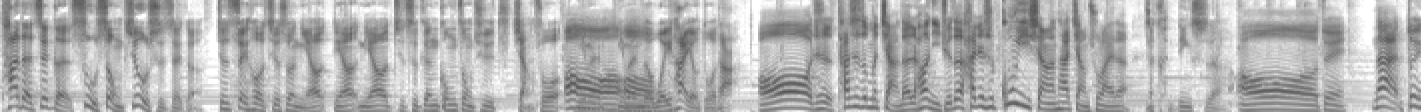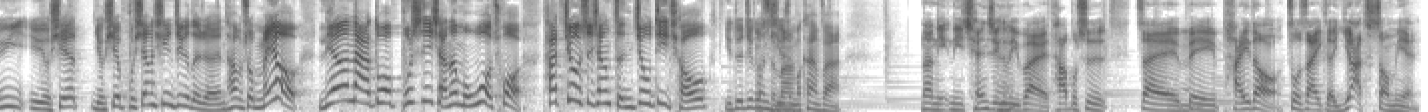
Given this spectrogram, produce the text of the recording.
他的这个诉讼就是这个，就是最后就说你要你要你要就是跟公众去讲说你们你们的危害有多大。哦，就是他是这么讲的，然后你觉得他就是故意想让他讲出来的？那肯定是啊。哦，对，那对于有些有些不相信这个的人，他们说没有，里昂纳多不是你想那么龌龊，他就是想拯救地球。你对这个问题有什么看法？那你你前几个礼拜他不是在被拍到坐在一个 yacht 上面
